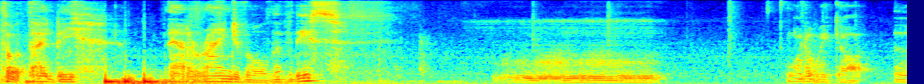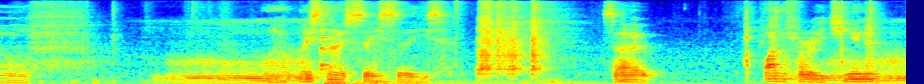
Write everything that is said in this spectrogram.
thought they'd be out of range of all of this. What do we got? Oof. Well, at least no CCs. So, one for each unit.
